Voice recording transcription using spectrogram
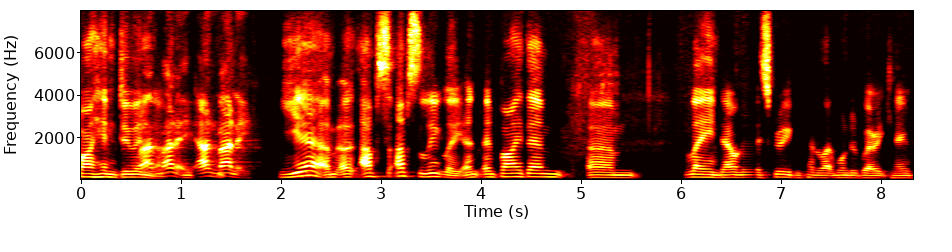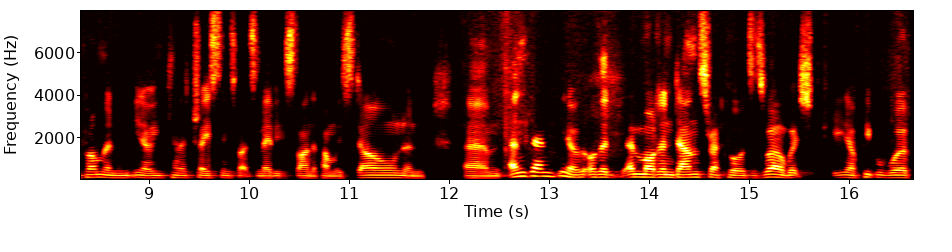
by him doing and that. Mani and Mani. Yeah, um, uh, abs- absolutely. And and by them um, laying down this groove, you kind of like wondered where it came from, and you know, you kind of trace things back to maybe and the Family Stone, and um, and then you know other uh, modern dance records as well, which you know people were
